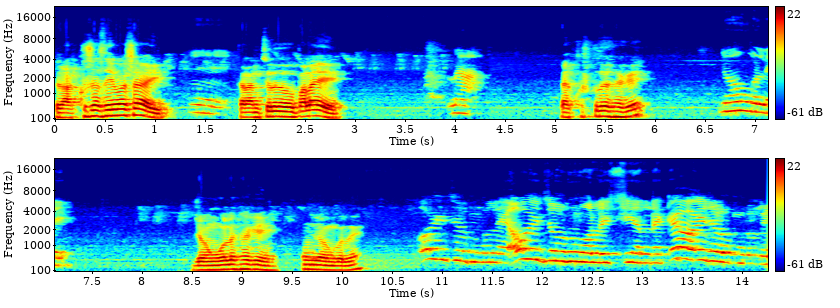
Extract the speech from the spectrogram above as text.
রাক্ষস আছে এই বাসায়? হ্যাঁ। তার আমি চলে যাব পালায়ে? না। রাক্ষস কোথায় থাকে? জঙ্গলে। জঙ্গলে থাকে? কোন জঙ্গলে? ওই জঙ্গলে ওই জঙ্গলে শিয়াল থাকে ওই জঙ্গলে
